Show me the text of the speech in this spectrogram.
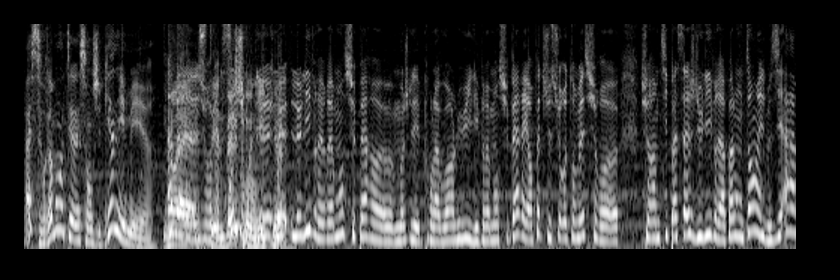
Ah c'est vraiment intéressant, j'ai bien aimé. Ah bah, Ouais, je vous c'était une remercie. belle chronique. Le, le- le livre est vraiment super. euh, moi, je l'ai pour l'avoir lu, il est vraiment super. Et en fait, je suis retombée sur euh, sur un petit passage du livre il y a pas longtemps et je me suis dit ah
